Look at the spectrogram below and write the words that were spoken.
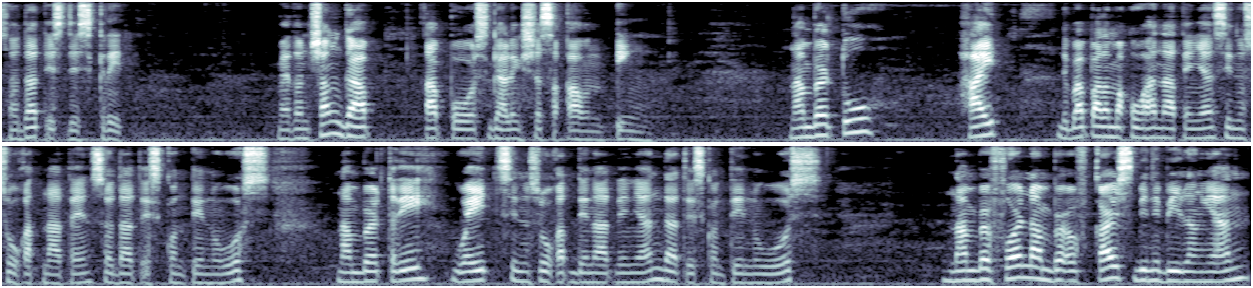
So that is discrete. Meron siyang gap, tapos galing siya sa counting. Number 2, height. 'Di ba Para makuha natin yan, sinusukat natin. So, that is continuous. Number 3, weight. Sinusukat din natin yan. That is continuous. Number 4, number of cars. Binibilang yan.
